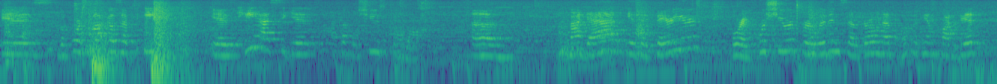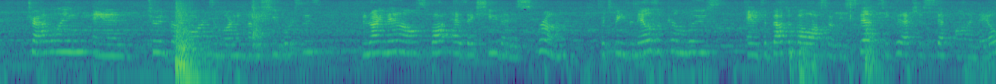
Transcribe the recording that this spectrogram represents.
is before Spot goes up to eat, is he has to get a couple shoes pulled off. Um, my dad is a farrier or a horseshoer for a living, so growing up, I went with him quite a bit, traveling and to and from barns and learning how to shoe horses. And right now, Spot has a shoe that is sprung, which means the nails have come loose and it's about to fall off. So if he steps, he could actually step on a nail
